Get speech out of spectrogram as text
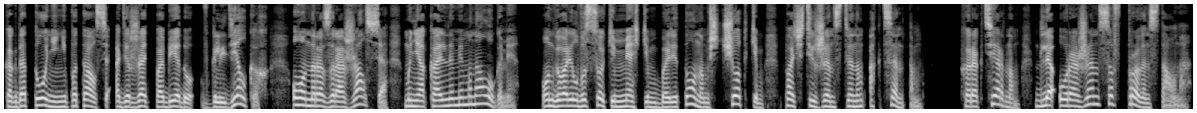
Когда Тони не пытался одержать победу в гляделках, он разражался маниакальными монологами. Он говорил высоким мягким баритоном с четким, почти женственным акцентом, характерным для уроженцев Провинстауна.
